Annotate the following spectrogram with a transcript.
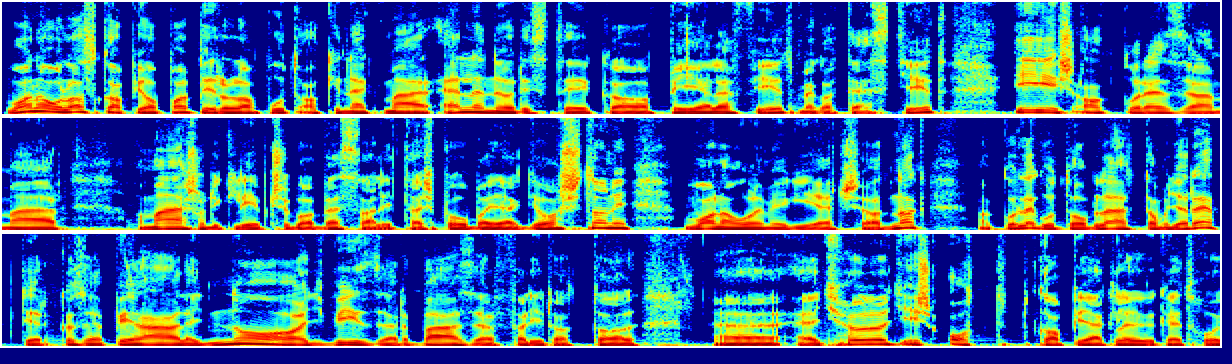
Van, ahol azt kapja a papíralaput, akinek már ellenőrizték a PLF-ét, meg a tesztjét, és akkor ezzel már a második lépcsőbe a beszállítást próbálják gyorsítani. Van, ahol még ilyet se adnak. Akkor legutóbb láttam, hogy a reptér közepén áll egy nagy vízer bázel felirattal e, egy hölgy, és ott kapják le őket, hogy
